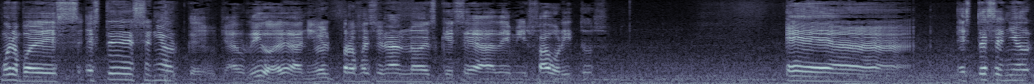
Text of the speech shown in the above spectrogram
Bueno, pues este señor, que ya os digo, eh, a nivel profesional no es que sea de mis favoritos, eh, este señor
